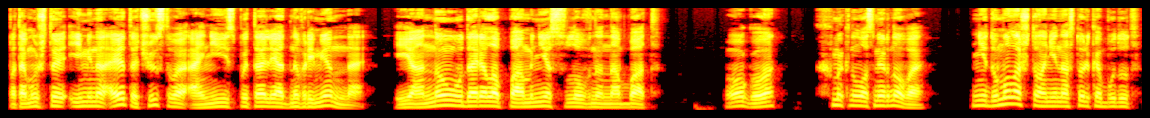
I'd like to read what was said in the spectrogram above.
потому что именно это чувство они испытали одновременно, и оно ударило по мне словно набат. «Ого!» — хмыкнула Смирнова. «Не думала, что они настолько будут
